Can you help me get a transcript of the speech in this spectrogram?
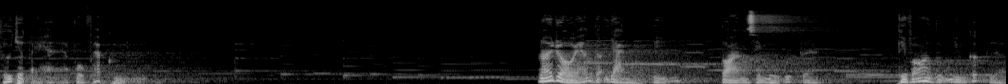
Thứ cho tại hạ vô pháp không nhận. Nói rồi hắn thở dài một tiếng, Toàn xin người bước ra. Thì phó hoàng tự nhiên cất lời.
